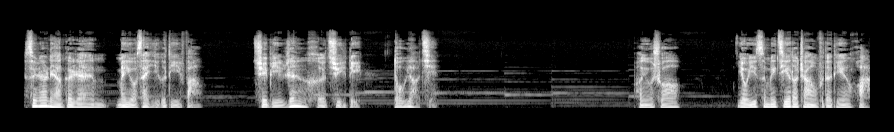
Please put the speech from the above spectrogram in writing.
虽然两个人没有在一个地方，却比任何距离都要近。朋友说，有一次没接到丈夫的电话，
